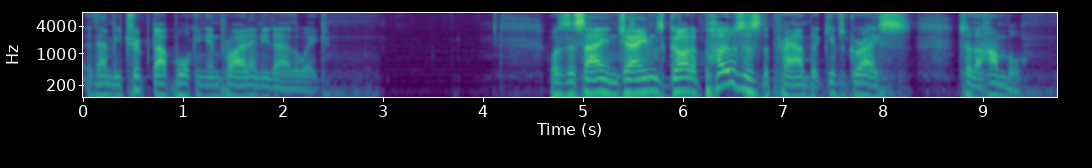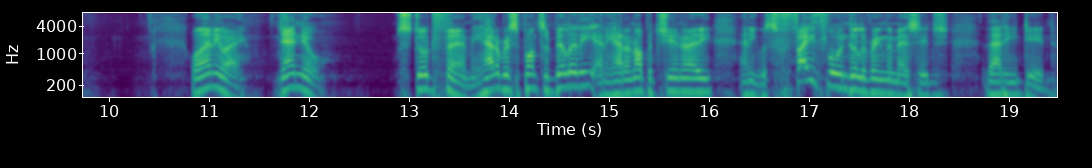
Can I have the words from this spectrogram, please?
than be tripped up walking in pride any day of the week. What does it say in James? God opposes the proud but gives grace to the humble. Well, anyway, Daniel stood firm. He had a responsibility and he had an opportunity, and he was faithful in delivering the message that he did.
